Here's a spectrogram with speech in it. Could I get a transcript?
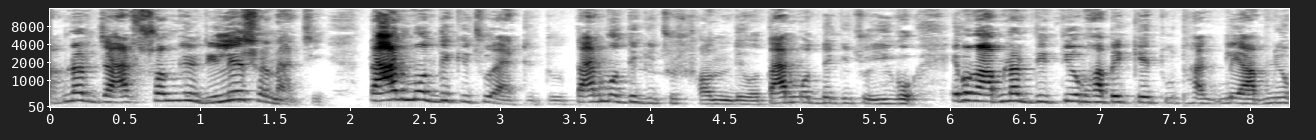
আপনার যার সঙ্গে রিলেশন আছে, তার মধ্যে কিছু অ্যাটিটিউড তার মধ্যে কিছু সন্দেহ, তার মধ্যে কিছু ইগো এবং আপনার দ্বিতীয় ভাবে কেতু থাকলে আপনিও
